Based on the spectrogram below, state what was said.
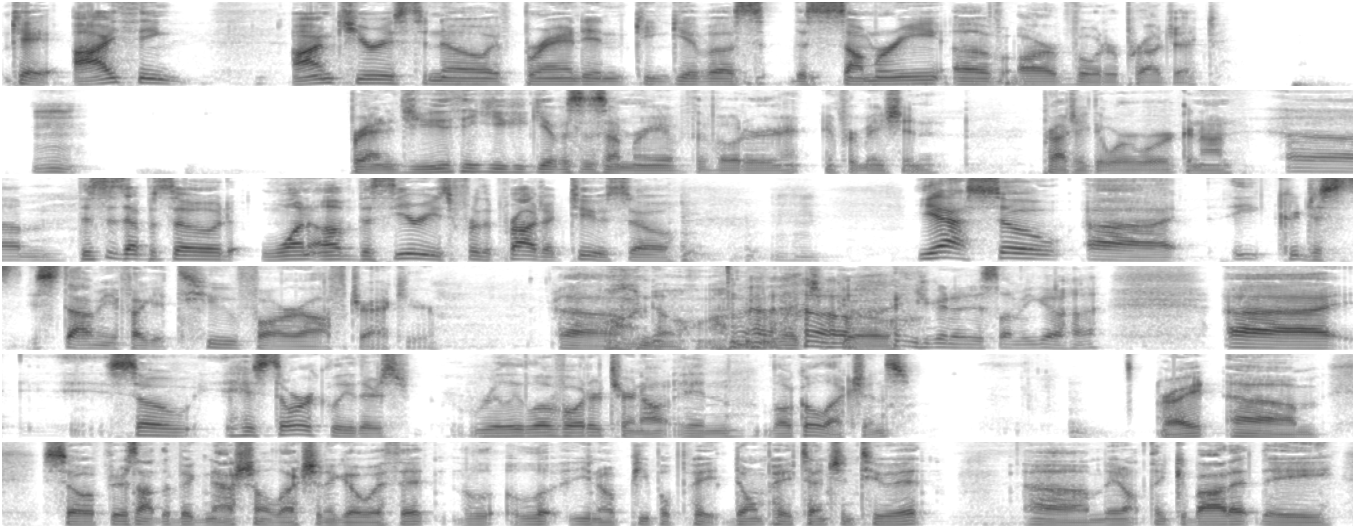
Okay, I think I'm curious to know if Branden can give us the summary of our voter project. Mm. Branden, do you think you could give us a summary of the voter information project that we're working on? Um, This is episode one of the series for the project too. So yeah. So uh, you could just stop me if I get too far off track here. Oh no, I'm gonna let you go. You're gonna just let me go, huh? Uh, so historically, there's really low voter turnout in local elections, right? Um, so if there's not the big national election to go with it, you know, people pay, don't pay attention to it. Um, they don't think about it. They,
